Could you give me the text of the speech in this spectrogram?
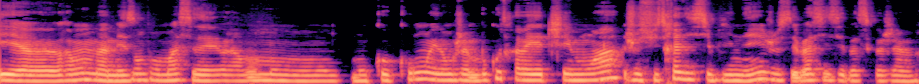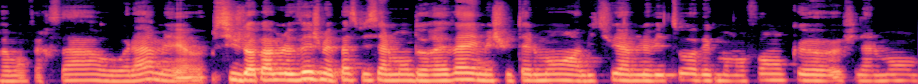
et euh, vraiment, ma maison, pour moi, c'est vraiment mon, cocon. Et donc, j'aime beaucoup travailler de chez moi. Je suis très disciplinée. Je sais pas si c'est parce que j'aime vraiment faire ça ou voilà. Mais euh, si je dois pas me lever, je mets pas spécialement de réveil. Mais je suis tellement habituée à me lever tôt avec mon enfant que finalement,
